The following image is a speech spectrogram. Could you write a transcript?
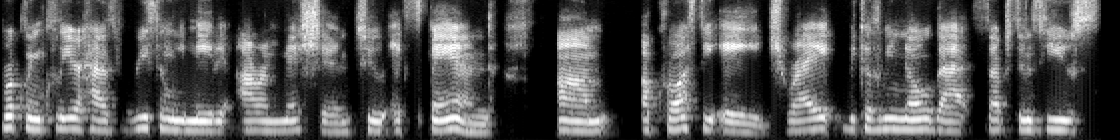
Brooklyn Clear has recently made it our mission to expand um, across the age, right? Because we know that substance use,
